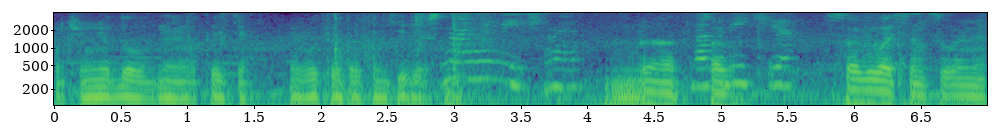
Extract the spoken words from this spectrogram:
очень удобные вот эти. И вот этот Но интересный. они вечные, Да, в сог- отличие. согласен с вами.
